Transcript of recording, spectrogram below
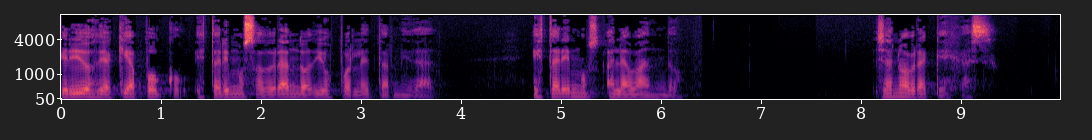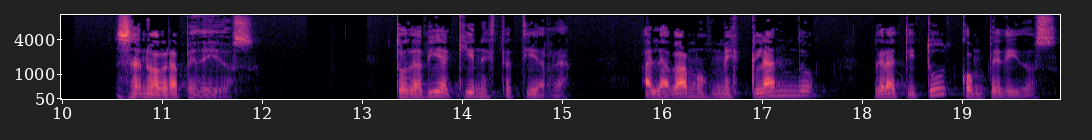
Queridos, de aquí a poco estaremos adorando a Dios por la eternidad. Estaremos alabando ya no habrá quejas, ya no habrá pedidos. Todavía aquí en esta tierra alabamos mezclando gratitud con pedidos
